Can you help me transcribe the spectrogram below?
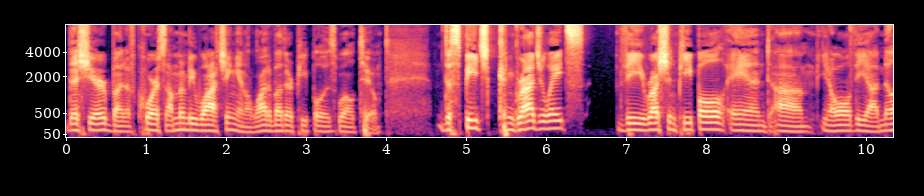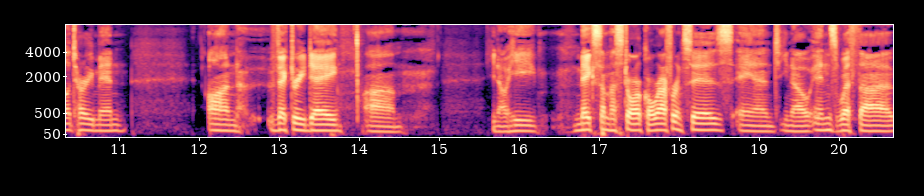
this year. But of course, I'm going to be watching, and a lot of other people as well too. The speech congratulates the Russian people and um, you know all the uh, military men on Victory Day. Um, you know he makes some historical references and you know ends with uh,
